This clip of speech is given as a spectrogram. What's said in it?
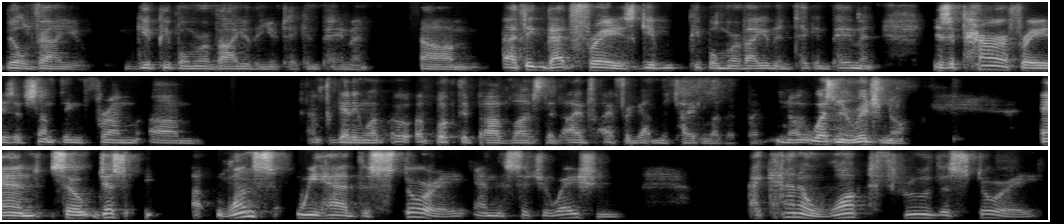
build value, give people more value than you take in payment um, I think that phrase, give people more value than taking payment, is a paraphrase of something from, um, I'm forgetting what a book that Bob loves that I've, I've forgotten the title of it, but you know, it wasn't original. And so just uh, once we had the story and the situation, I kind of walked through the story,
